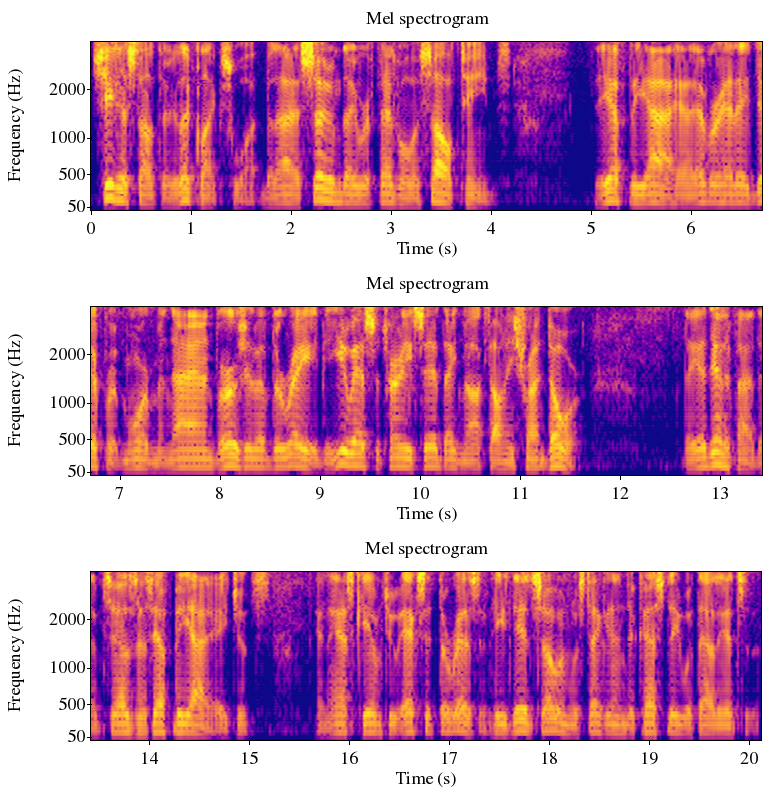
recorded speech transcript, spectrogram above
She just thought they looked like SWAT, but I assumed they were federal assault teams. The FBI, however, had a different, more benign version of the raid. The U.S. attorney said they knocked on his front door. They identified themselves as FBI agents and asked him to exit the residence. He did so and was taken into custody without incident.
